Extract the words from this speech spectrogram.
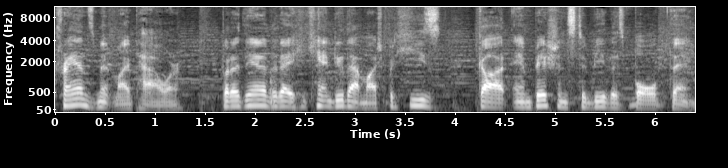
transmit my power. But at the end of the day, he can't do that much. But he's got ambitions to be this bold thing.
